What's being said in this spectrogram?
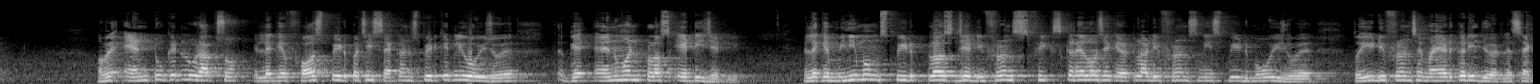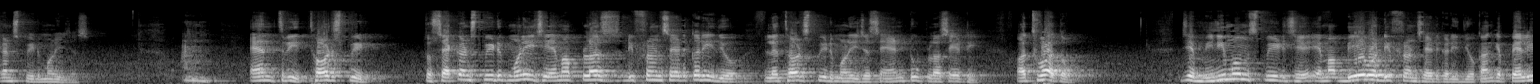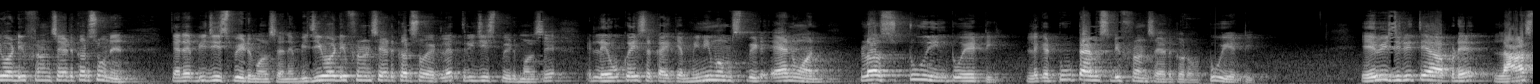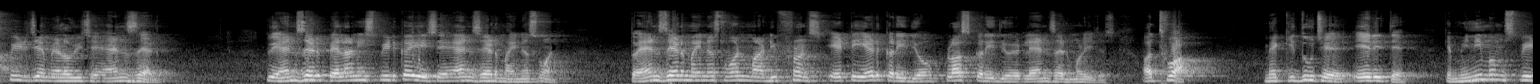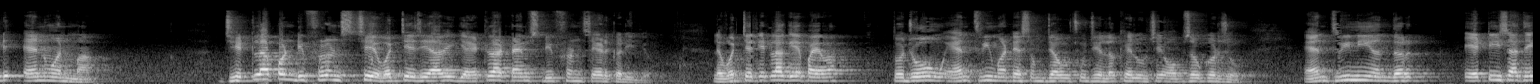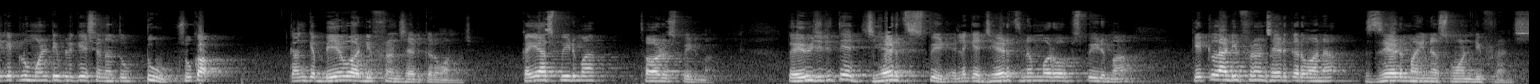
હવે એન ટુ કેટલું રાખશો? એટલે કે ફર્સ્ટ સ્પીડ પછી સેકન્ડ સ્પીડ કેટલી હોવી જોઈએ? કે એન વન પ્લસ એટી જેટલી. એટલે કે મિનિમમ સ્પીડ પ્લસ જે ડિફરન્સ ફિક્સ કરેલો છે કે એટલા ડિફરન્સની સ્પીડ હોવી જોઈએ, તો એ ડિફરન્સ એમાં એડ કરી દો એટલે સેકન્ડ સ્પીડ મળી જશે. એન થ્રી થર્ડ સ્પીડ તો સેકન્ડ સ્પીડ મળી છે, એમાં પ્લસ ડિફરન્સ એડ કરી દો એટલે થર્ડ સ્પીડ મળી જશે એન ટુ પ્લસ એટી અથવા તો જે મિનિમમ સ્પીડ છે, એમાં બે વાર ડિફરન્સ એડ કરી દો કારણ કે પહેલી વાર ડિફરન્સ એડ કરશો ને ત્યારે બીજી સ્પીડ મળશે અને બીજી વાર ડિફરન્સ એડ કરશો એટલે ત્રીજી સ્પીડ મળશે. એટલે એવું કહી શકાય કે minimum speed N one plus two into AT એટલે કે ટુ ટાઈમ્સ ડિફરન્સ એડ કરો ટુ એટી એવી જ રીતે આપણે લાસ્ટ સ્પીડ જે મેળવી છે એન ઝેડ તો એન ઝેડ પહેલાંની સ્પીડ કઈ છે એન ઝેડ માઇનસ વન તો એન ઝેડ માઇનસ વનમાં ડિફરન્સ એટી એડ કરી દો પ્લસ કરી દો એટલે એન ઝેડ મળી જશે. અથવા મેં કીધું છે એ રીતે કે મિનિમમ સ્પીડ એન વનમાં જેટલા પણ ડિફરન્સ છે વચ્ચે જે આવી ગયા, એટલા ટાઈમ્સ ડિફરન્સ એડ કરી દો. એટલે વચ્ચે કેટલા ગેપ આવ્યા? તો જો હું એન થ્રી માટે સમજાવું છું, જે લખેલું છે ઓબ્ઝર્વ કરજો. એન થ્રીની અંદર એટી સાથે કેટલું મલ્ટિપ્લિકેશન હતું? ટુ શું કા કારણ કે બે વાર ડિફરન્સ એડ કરવાનો છે. કયા સ્પીડમાં થર્ડ સ્પીડમાં તો એવી જ રીતે ઝેડથ સ્પીડ એટલે કે ઝેડથ નંબર ઓફ સ્પીડમાં કેટલા ડિફરન્સ એડ કરવાના? Z minus one difference.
